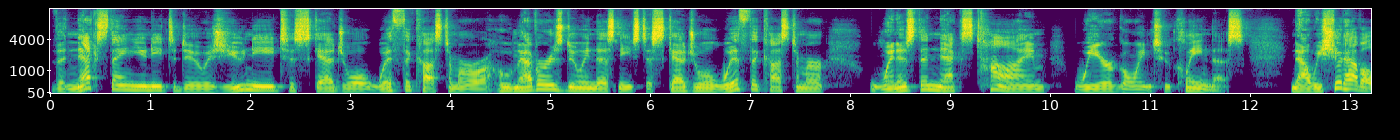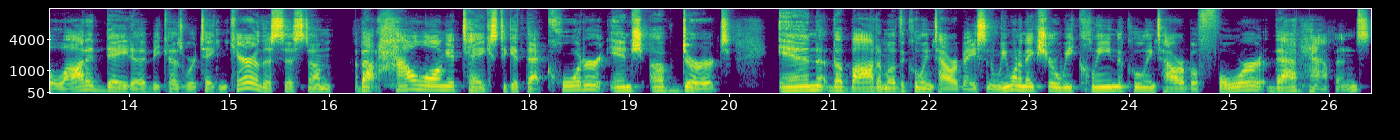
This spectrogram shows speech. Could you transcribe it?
the next thing you need to do is you need to schedule with the customer, or whomever is doing this needs to schedule with the customer when is the next time we're going to clean this. Now, we should have a lot of data because we're taking care of the system about how long it takes to get that quarter inch of dirt in the bottom of the cooling tower basin. We want to make sure we clean the cooling tower before that happens.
